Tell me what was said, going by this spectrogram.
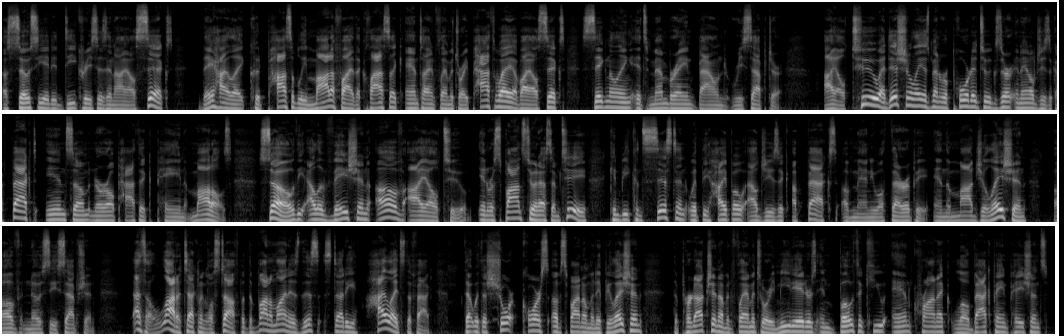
associated decreases in IL 6 they highlight could possibly modify the classic anti inflammatory pathway of IL 6, signaling its membrane bound receptor. IL 2 additionally has been reported to exert an analgesic effect in some neuropathic pain models. So, the elevation of IL 2 in response to an SMT can be consistent with the hypoalgesic effects of manual therapy and the modulation of nociception. That's a lot of technical stuff, but the bottom line is this study highlights the fact that with a short course of spinal manipulation, the production of inflammatory mediators in both acute and chronic low back pain patients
